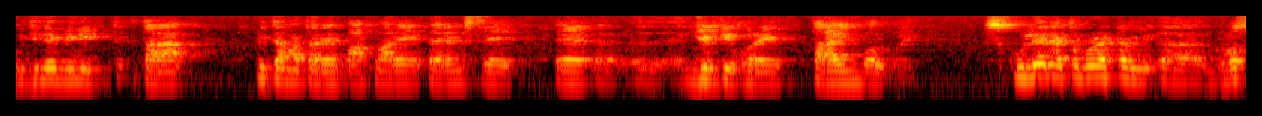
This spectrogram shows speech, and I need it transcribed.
within a minute তারা পিতামাতারে বাপ মারে প্যারেন্টসরে গিলটি করে তারা ইনভলভ হয়। স্কুলের এত বড় একটা গ্রস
